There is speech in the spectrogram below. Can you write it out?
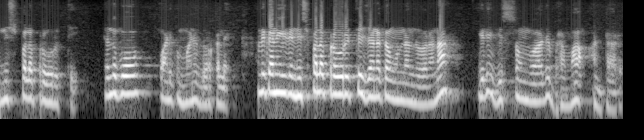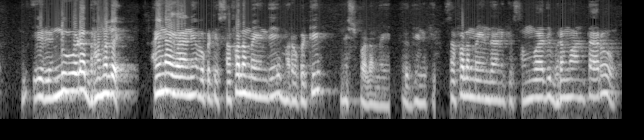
నిష్ఫల ప్రవృత్తి. ఎందుకు? వాడికి మణి దొరకలే. అందుకని ఇది నిష్ఫల ప్రవృత్తి జనకం ఉన్నందువలన ఇది విశ్వంవాది భ్రమ అంటారు. ఈ రెండు కూడా భ్రమలే. అయినా కానీ ఒకటి సఫలమైంది మరొకటి నిష్ఫలమైంది. దీనికి సఫలమైన దానికి సంవాది భ్రమ అంటారు.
